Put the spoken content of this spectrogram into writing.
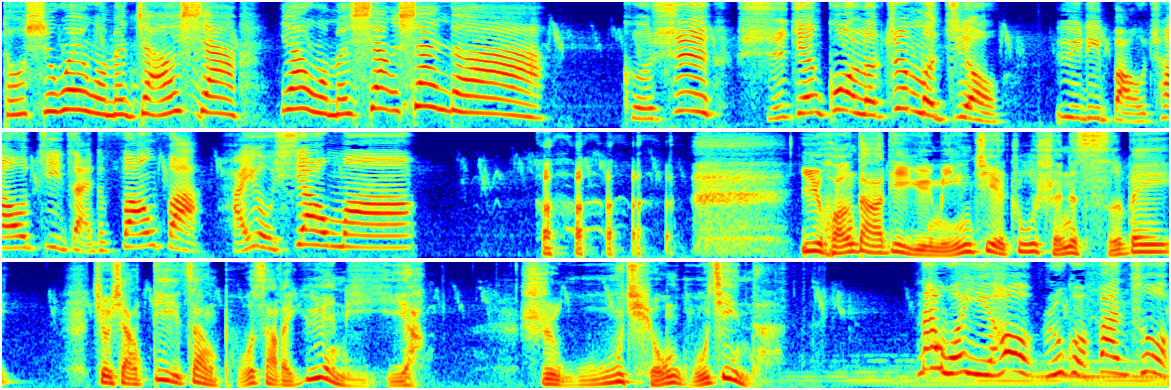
都是为我们着想，要我们向善的啊！可是时间过了这么久，玉历宝钞记载的方法还有效吗？哈哈哈哈玉皇大帝与冥界诸神的慈悲，就像地藏菩萨的愿力一样，是无穷无尽的。那我以后如果犯错，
